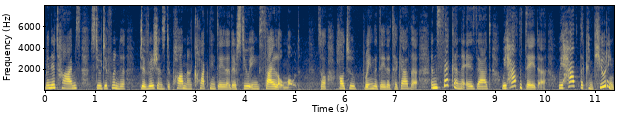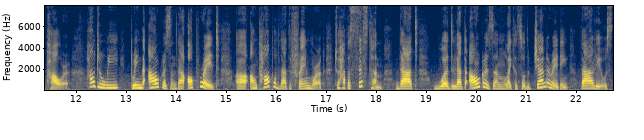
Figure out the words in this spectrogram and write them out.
Many times, still different uh, divisions, department collecting data, they're still in silo mode. So how to bring the data together. And second is that we have the data, we have the computing power. How do we bring the algorithm that operate uh, on top of that framework to have a system that would let the algorithm like a sort of generating values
